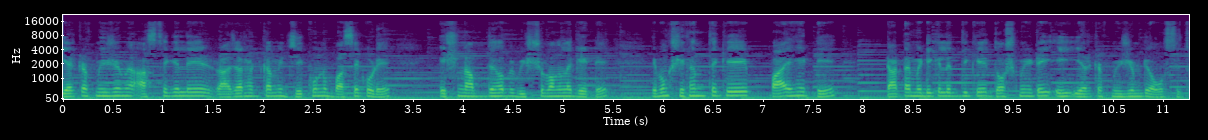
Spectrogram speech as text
এয়ারক্রাফট মিউজিয়ামে আসতে গেলে রাজারহাটগামী যে কোনো বাসে করে এসে নামতে হবে বিশ্ব বাংলা গেটে এবং সেখান থেকে পায়ে হেঁটে টাটা মেডিকেলের দিকে দশ মিনিটেই এই এয়ারক্রাফট মিউজিয়ামটি অবস্থিত।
